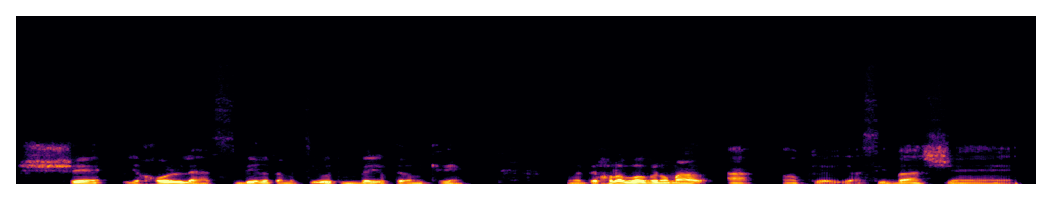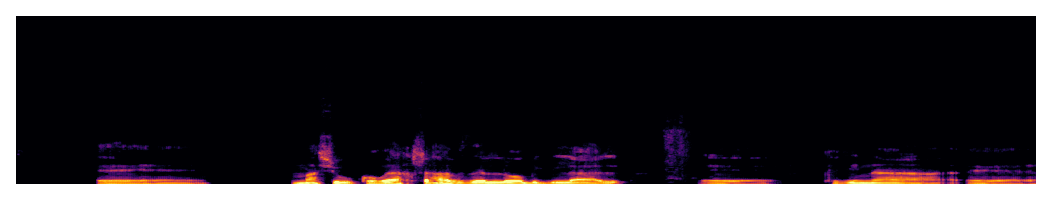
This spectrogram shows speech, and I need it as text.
שיכול להסביר את המציאות ביותר מקרים. זאת אומרת, אתה יכול לבוא ולומר, אה, אוקיי, הסיבה שמשהו אה, קורה עכשיו זה לא בגלל אה, קרינה אה,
